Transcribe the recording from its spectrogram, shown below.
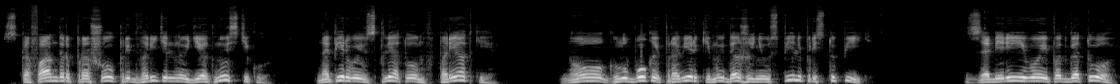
Скафандр прошел предварительную диагностику. На первый взгляд он в порядке, но глубокой проверки мы даже не успели приступить. Забери его и подготовь.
